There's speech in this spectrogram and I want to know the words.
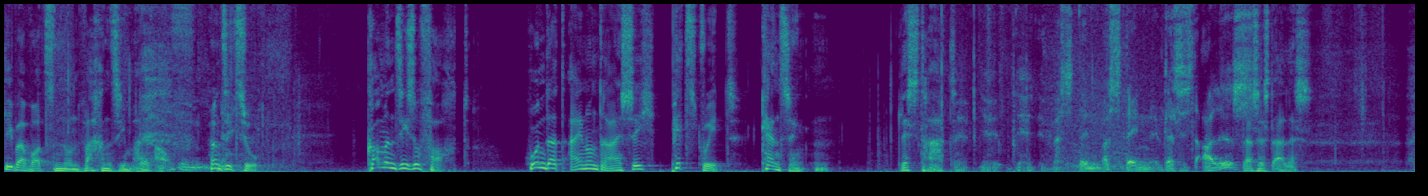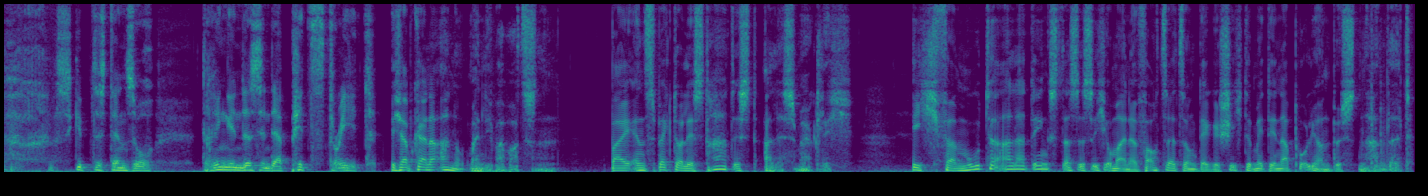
Lieber Watson, nun wachen Sie mal auf. Hören Sie zu. Kommen Sie sofort. 131 Pitt Street, Kensington. Lestrade. Was denn, was denn? Das ist alles? Das ist alles. Was gibt es denn so Dringendes in der Pitt Street? Ich habe keine Ahnung, mein lieber Watson. Bei Inspektor Lestrade ist alles möglich. Ich vermute allerdings, dass es sich um eine Fortsetzung der Geschichte mit den Napoleonbüsten handelt.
